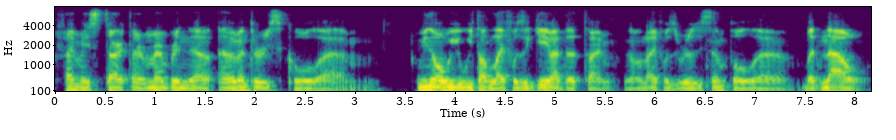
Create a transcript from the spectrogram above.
if I may start, I remember in elementary school, um, we know we, we thought life was a game at that time. You know, life was really simple. Uh, but now,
